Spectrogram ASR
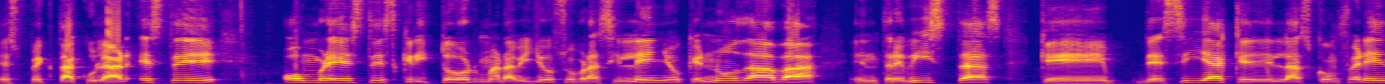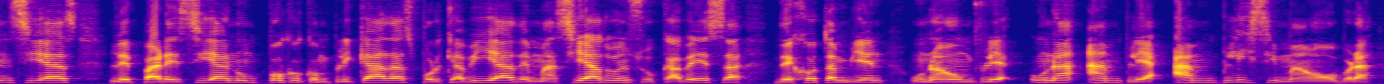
espectacular. Este hombre, este escritor maravilloso brasileño que no daba entrevistas, que decía que las conferencias le parecían un poco complicadas porque había demasiado en su cabeza, dejó también una amplia, una amplia, amplísima obra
